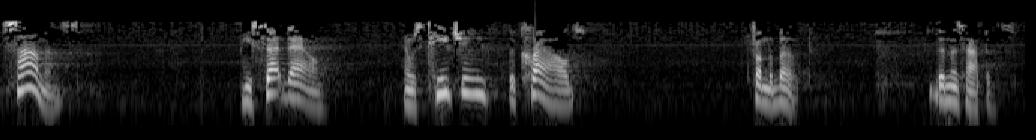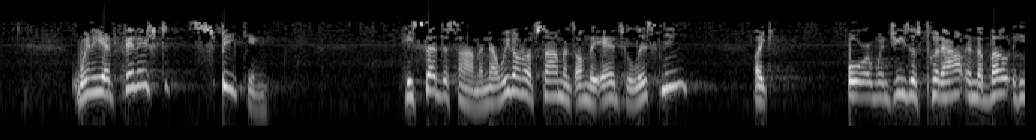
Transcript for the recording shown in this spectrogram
Simon's. He sat down and was teaching the crowds from the boat. Then this happens. When he had finished speaking, he said to Simon, now we don't know if Simon's on the edge listening, like, or when Jesus put out in the boat, he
